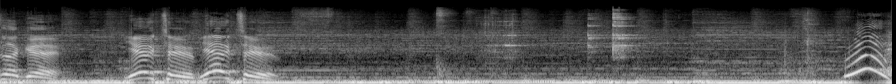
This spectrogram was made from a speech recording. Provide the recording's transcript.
Look good. YouTube, YouTube. Woo!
